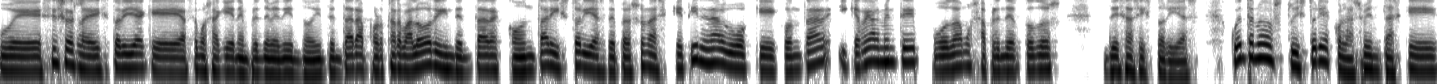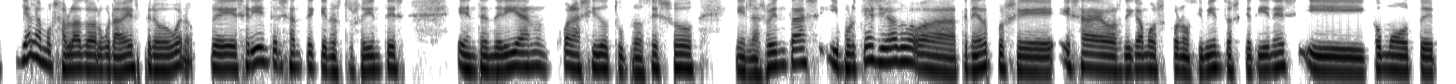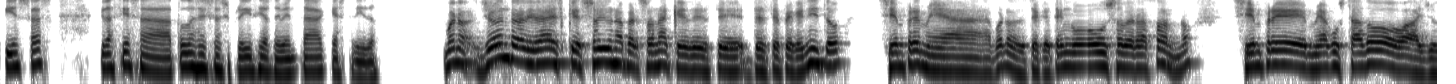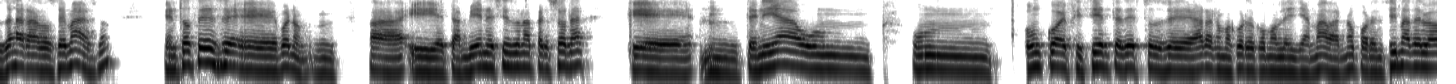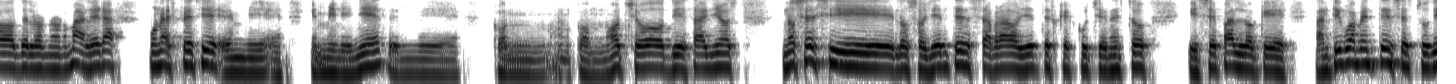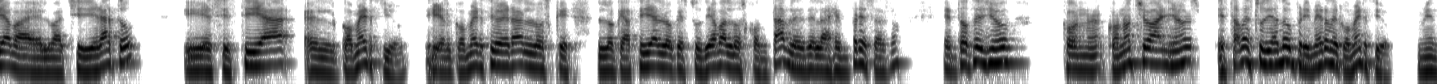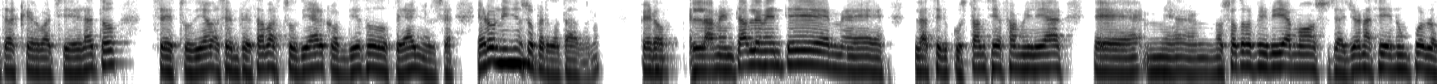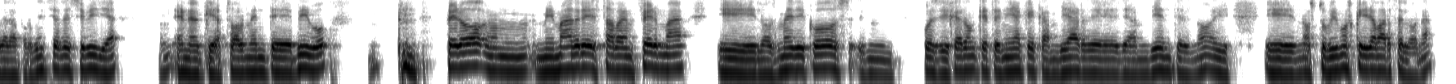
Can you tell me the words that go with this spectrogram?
Pues eso es la historia que hacemos aquí en Emprende intentar aportar valor, intentar contar historias de personas que tienen algo que contar y que realmente podamos aprender todos de esas historias. Cuéntanos tu historia con las ventas, que ya la hemos hablado alguna vez, pero bueno, eh, sería interesante que nuestros oyentes entenderían cuál ha sido tu proceso en las ventas y por qué has llegado a tener pues, eh, esos, digamos, conocimientos que tienes y cómo te piensas gracias a todas esas experiencias de venta que has tenido. Bueno, yo en realidad es que soy una persona que desde, desde pequeñito siempre me ha, bueno, desde que tengo uso de razón, ¿no? Siempre me ha gustado ayudar a los demás, ¿no? Entonces, eh, bueno, mm, ah, y también he sido una persona que mm, tenía un, coeficiente de estos, ahora no me acuerdo cómo le llamaban, ¿no? por encima de lo, de lo normal. Era una especie, en mi, en mi niñez, con, con 8 o 10 años, no sé si los oyentes, habrá oyentes que escuchen esto y sepan lo que antiguamente se estudiaba el bachillerato y existía el comercio. Y el comercio eran los que, lo que hacían, lo que estudiaban los contables de las empresas. ¿no? Entonces yo, con, ocho años, estaba estudiando primero de comercio, mientras que el bachillerato se empezaba a estudiar con 10 o 12 años. Era un niño superdotado, ¿no? Pero lamentablemente la circunstancia familiar, eh, nosotros vivíamos, o sea, yo nací en un pueblo de la provincia de Sevilla, en el que actualmente vivo, pero mm, mi madre estaba enferma y los médicos mm, pues dijeron que tenía que cambiar de, ambientes, ¿no? Y, nos tuvimos que ir a Barcelona.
